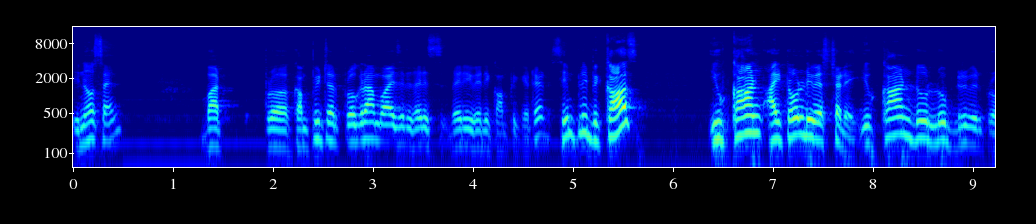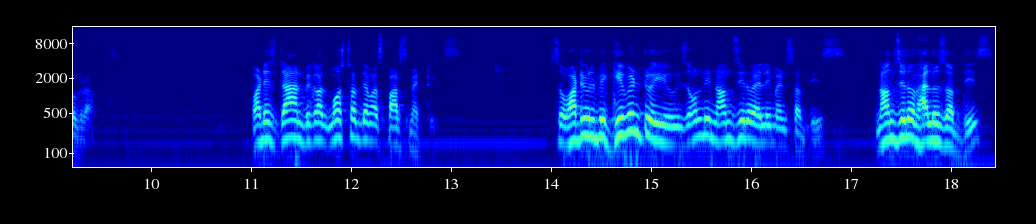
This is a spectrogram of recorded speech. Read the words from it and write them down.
innocent, but pro computer program wise it is very, very, very complicated simply because you can't, I told you yesterday, you can't do loop driven programs. What is done because most of them are sparse matrix. So what will be given to you is only non-zero elements of this, non-zero values of this.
